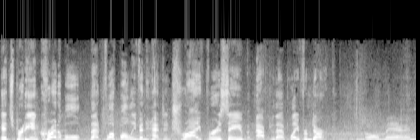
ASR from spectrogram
it's pretty incredible that Fluff Ball even had to try for a save after that play from Dark. Oh man, and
